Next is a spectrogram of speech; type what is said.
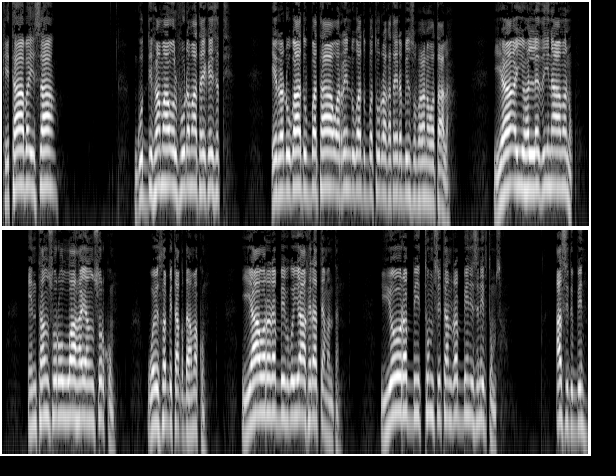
كتاب إساء قد فما ألفور تهي كيستي irra dhugaa dubbataa warreen dhugaa dubbatu irraa kata'e rabbiin subhaanahu wataala yaa ayyuha alladhiina aamanuu in tansuru llaha yansurkum wayuthabbit aqdaamakum yaa warra rabbiif guyyaa akhiraatti amantan yoo rabbii tumsitan rabbiin isiniif tumsa asi dubbin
